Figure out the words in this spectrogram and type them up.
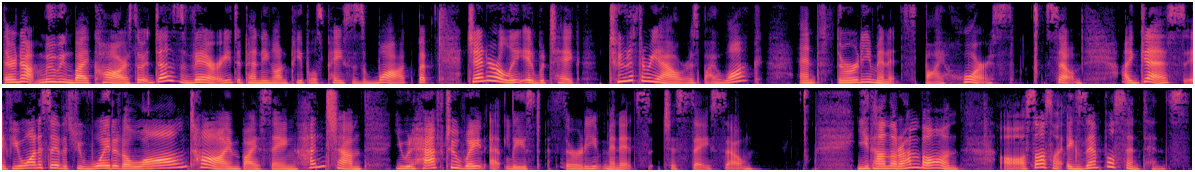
they're not moving by car, so it does vary depending on people's paces of walk, but generally it would take 2 to 3 hours by walk and 30 minutes by horse. So, I guess if you want to say that you've waited a long time by saying 한참, you would have to wait at least 30 minutes to say so. 이 단어를 한번 어, 써서 example sentence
